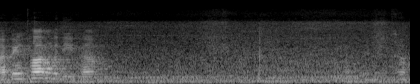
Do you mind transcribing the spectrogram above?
มาเป็นท่องก็ดีครับครับ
